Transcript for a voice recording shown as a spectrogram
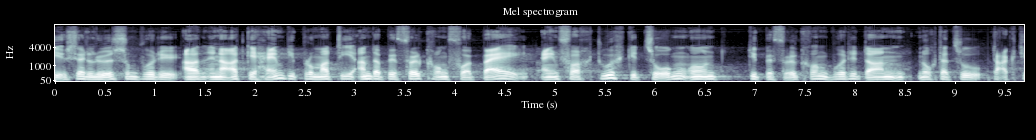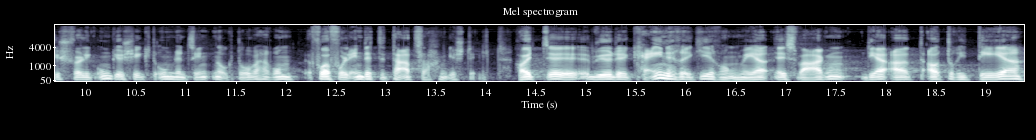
Die diese Lösung wurde in einer Art Geheimdiplomatie an der Bevölkerung vorbei einfach durchgezogen und die Bevölkerung wurde dann noch dazu taktisch völlig ungeschickt um den 10. Oktober herum vor vollendete Tatsachen gestellt. Heute würde keine Regierung mehr es wagen, derart autoritär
